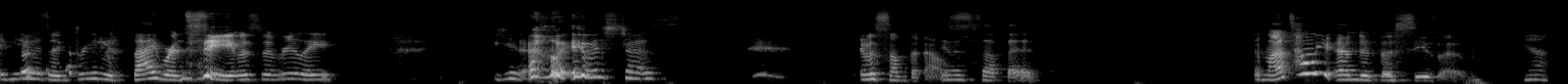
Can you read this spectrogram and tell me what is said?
If it was a green with vibrancy, it was a really, you know, it was just, It was something else. it was something. And that's how we ended this season, Yeah.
